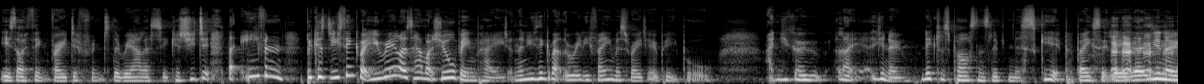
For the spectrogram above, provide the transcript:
is, I think, very different to the reality because you do like even because you think about it, you realise how much you're being paid, and then you think about the really famous radio people. And you go like you know Nicholas Parsons lived in a skip basically you know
